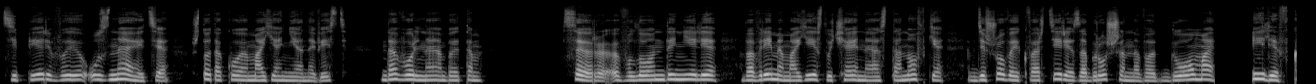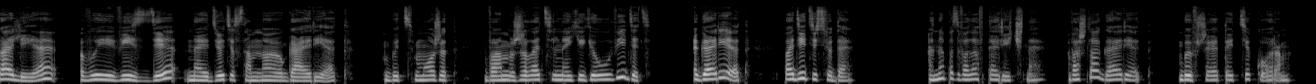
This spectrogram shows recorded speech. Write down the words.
«Теперь вы узнаете, что такое моя ненависть. Довольна об этом. Сэр, в Лондоне или во время моей случайной остановки в дешевой квартире заброшенного дома или в Кале вы везде найдете со мною Гарриет. Быть может, вам желательно ее увидеть? Гарриет, подите сюда!» Она позвала вторично. Вошла Гарриет, бывшая Тетти Кором.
